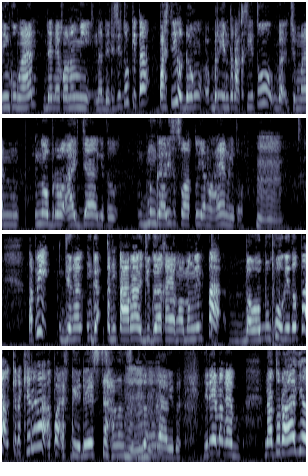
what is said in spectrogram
lingkungan dan ekonomi. Nah dari situ kita pasti dong berinteraksi itu nggak cuman ngobrol aja gitu menggali sesuatu yang lain gitu Mm-mm. tapi jangan nggak kentara juga kayak ngomongin pak bawa buku gitu pak kira-kira apa FGD secara langsung juga Mhm. enggak gitu jadi emang kayak natural aja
